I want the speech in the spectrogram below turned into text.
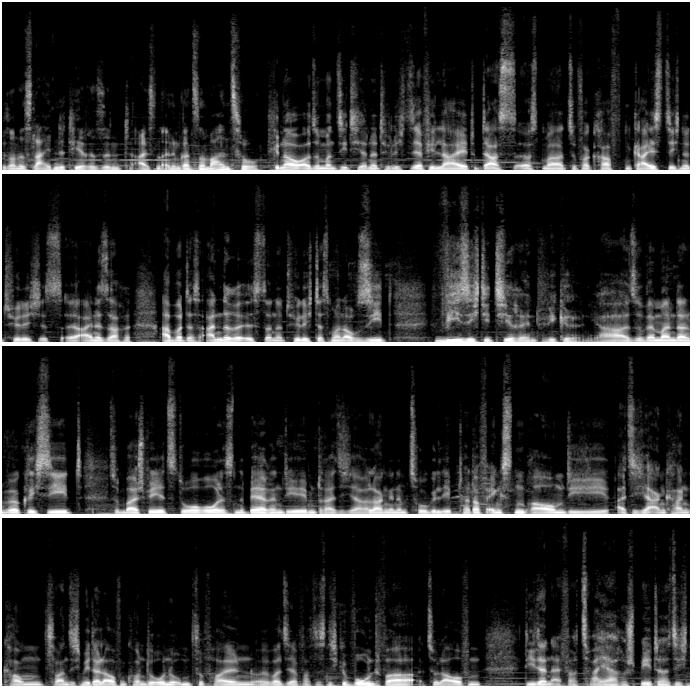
besonders leidende Tiere sind, als in einem ganz normalen Zoo. Genau, also man sieht hier natürlich sehr viel Leid. Das erstmal zu verkraften, geistig natürlich, ist äh, eine Sache. Aber das andere ist dann natürlich, dass man auch sieht, wie sich die Tiere entwickeln. Ja, also wenn man dann wirklich sieht, zum Beispiel jetzt Doro, das ist eine Bärin, die eben 30 Jahre lang in einem Zoo gelebt hat, auf engstem Raum, die, als ich hier ankam, kaum 20 Meter laufen konnte, ohne umzufallen, äh, weil sie einfach das nicht gewohnt war zu laufen, die dann einfach zwei zwei Jahre später sich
